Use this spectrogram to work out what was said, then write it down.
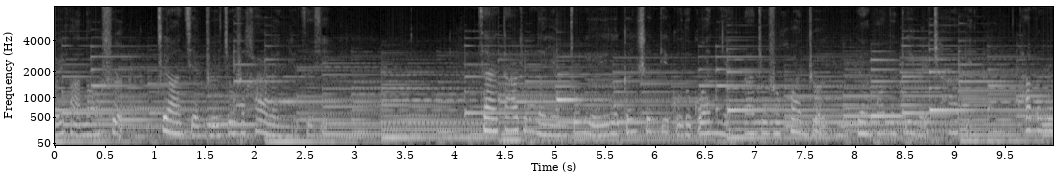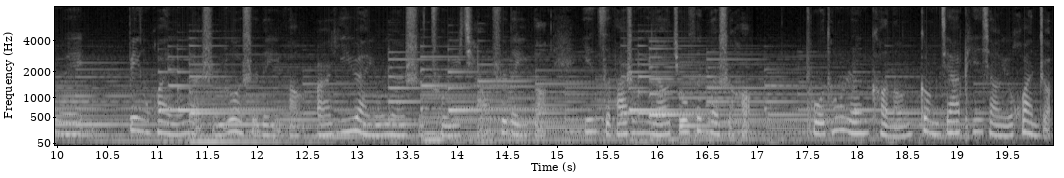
违法闹事，这样简直就是害了你自己。在大众的眼中，有一个根深蒂固的观念，那就是患者与院方的地位差别。他们认为，病患永远是弱势的一方，而医院永远是处于强势的一方。因此，发生医疗纠纷的时候，普通人可能更加偏向于患者。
